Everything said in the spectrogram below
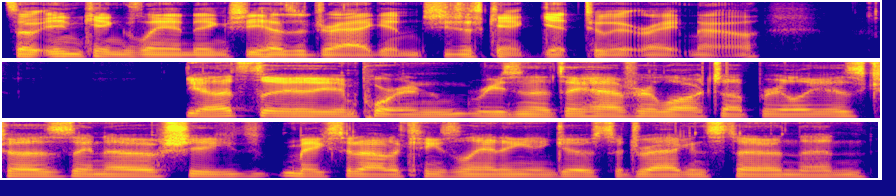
So in King's Landing, she has a dragon. She just can't get to it right now. Yeah, that's the important reason that they have her locked up, really, is because they know if she makes it out of King's Landing and goes to Dragonstone, then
